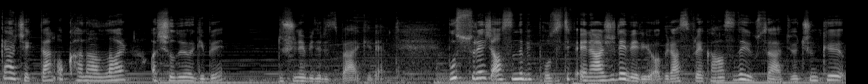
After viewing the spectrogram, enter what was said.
gerçekten o kanallar açılıyor gibi düşünebiliriz belki de. Bu süreç aslında bir pozitif enerji de veriyor. Biraz frekansı da yükseltiyor. Çünkü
